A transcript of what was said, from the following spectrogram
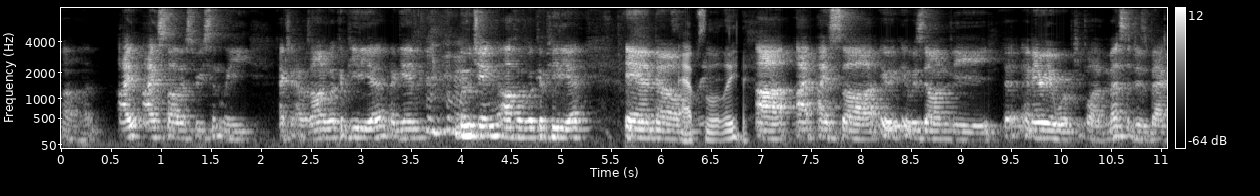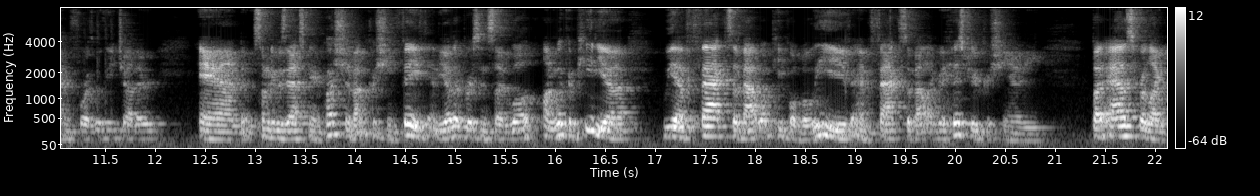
Uh, I, I saw this recently. Actually, I was on Wikipedia again, mooching off of Wikipedia, and um, absolutely. uh, I, I saw it, it was on the an area where people have messages back and forth with each other, and somebody was asking a question about Christian faith, and the other person said, "Well, on Wikipedia, we have facts about what people believe and facts about like the history of Christianity, But as for like,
